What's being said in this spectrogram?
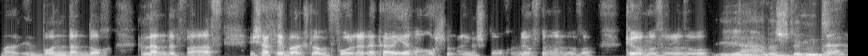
mal in Bonn dann doch gelandet warst. Ich hatte aber, ich glaube, vor deiner Karriere auch schon angesprochen, ne? auf der Mondorfer Kirmes oder so. Ja, das stimmt. Ne?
